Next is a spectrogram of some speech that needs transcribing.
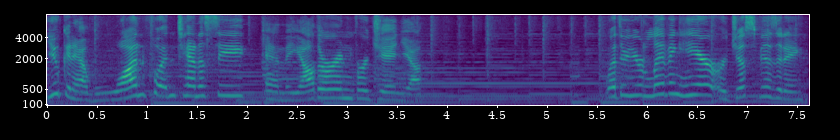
you can have one foot in Tennessee and the other in Virginia. Whether you're living here or just visiting,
